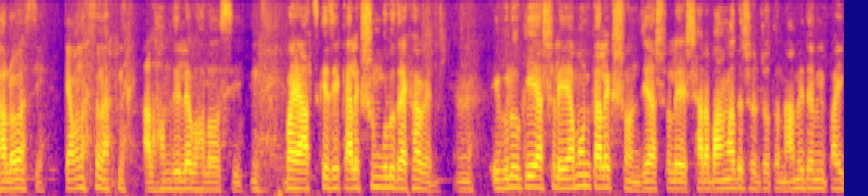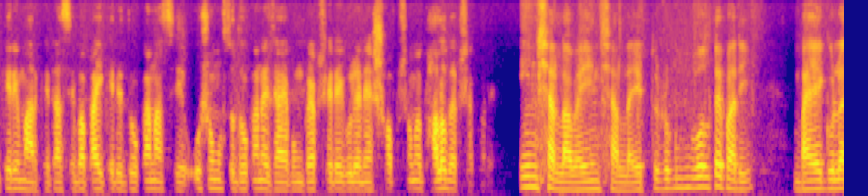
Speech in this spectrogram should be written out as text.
ভালো আছি। কেমন আছেন আপনি? আলহামদুলিল্লাহ ভালো আছি। ভাই আজকে যে কালেকশনগুলো দেখাবেন এগুলো কি আসলে এমন কালেকশন যে আসলে সারা বাংলাদেশের যত নামি দামি পাইকারি মার্কেট আছে বা পাইকারি দোকান আছে ও সমস্ত দোকানে যায় এবং ব্যবসায়ীরা এগুলো নিয়ে সবসময় ভালো ব্যবসা করে? ইনশাল্লাহ ভাই ইনশাল্লাহ। এতটুকু বলতে পারি ভাই এগুলা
